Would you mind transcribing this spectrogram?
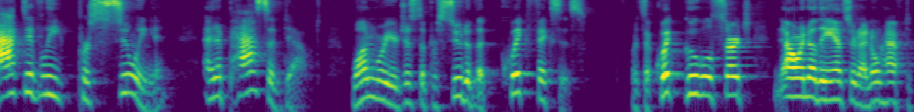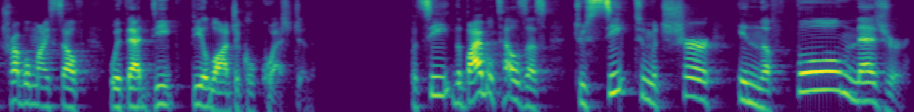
actively pursuing it, and a passive doubt, one where you're just a pursuit of the quick fixes. It's a quick Google search. Now I know the answer and I don't have to trouble myself with that deep theological question. But see, the Bible tells us to seek to mature in the full measure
